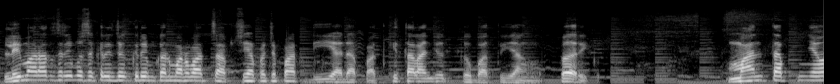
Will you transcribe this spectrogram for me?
500.000 screenshot kirimkan nomor WhatsApp. Siapa cepat dia dapat. Kita lanjut ke batu yang berikut. Mantapnya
